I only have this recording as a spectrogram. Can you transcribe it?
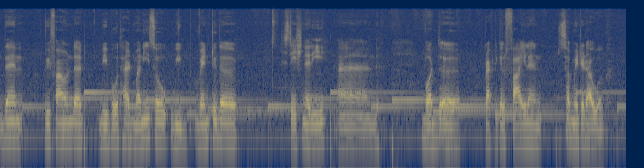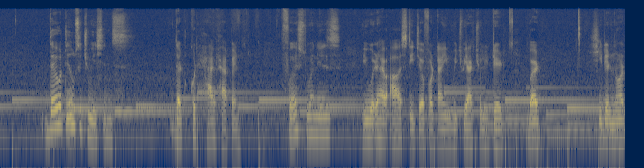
then we found that we both had money so we went to the stationery and bought the practical file and submitted our work. There were two situations that could have happened. First one is we would have asked teacher for time which we actually did but she did not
